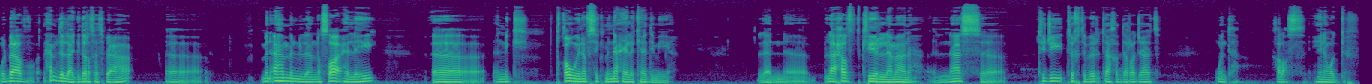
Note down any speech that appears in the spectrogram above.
والبعض الحمد لله قدرت أتبعها. آه من أهم النصائح اللي هي إنك تقوي نفسك من الناحية الأكاديمية. لأن آه لاحظت كثير للأمانة الناس تجي تختبر تاخذ درجات وانتهى. خلاص هنا وقف.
